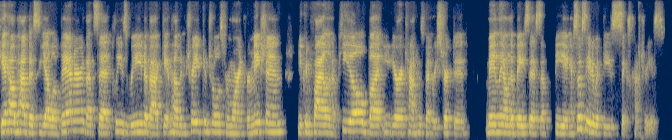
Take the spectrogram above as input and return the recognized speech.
GitHub had this yellow banner that said, please read about GitHub and trade controls for more information. You can file an appeal, but your account has been restricted mainly on the basis of being associated with these six countries.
